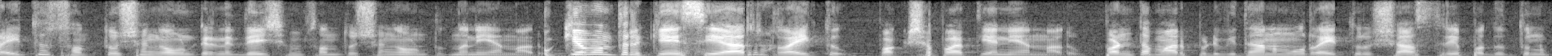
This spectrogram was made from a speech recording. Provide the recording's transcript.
రైతు సంతోషంగా ఉంటేనే దేశం సంతోషంగా ఉంటుందని అన్నారు. ముఖ్యమంత్రి కేసీఆర్ రైతు పక్షపాతి అని అన్నారు. పంట మార్పిడి విధానము రైతులు శాస్త్రీయ పద్ధతులను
